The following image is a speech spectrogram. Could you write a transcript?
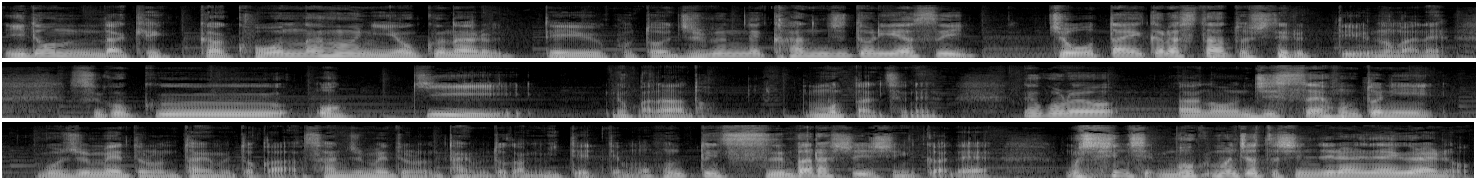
挑んだ結果こんな風に良くなるっていうことを自分で感じ取りやすい状態からスタートしてるっていうのがねすごく大きいのかなと思ったんですよね。でこれをあの実際本当に 50m のタイムとか 30m のタイムとか見てても本当に素晴らしい進化でもう信じ僕もちょっと信じられないぐらいの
